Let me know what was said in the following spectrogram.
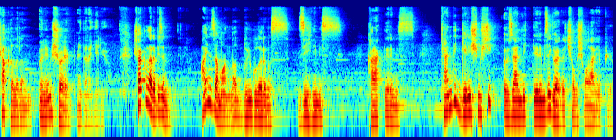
şakraların önemi şöyle meydana geliyor. Şakralar bizim aynı zamanda duygularımız, zihnimiz, karakterimiz, kendi gelişmişlik özelliklerimize göre de çalışmalar yapıyor.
